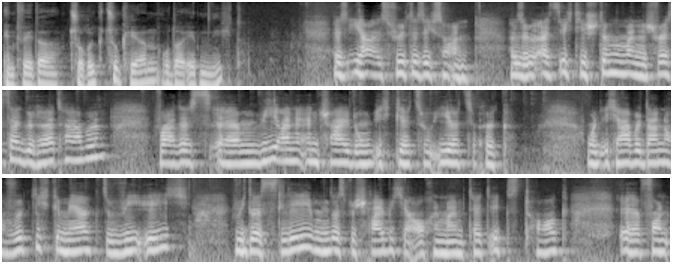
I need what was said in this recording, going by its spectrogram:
entweder zurückzukehren oder eben nicht? Es, ja, es fühlte sich so an. Also als ich die Stimme meiner Schwester gehört habe, war das ähm, wie eine Entscheidung, ich gehe zu ihr zurück. Und ich habe dann auch wirklich gemerkt, wie ich wie das Leben, das beschreibe ich ja auch in meinem TEDx-Talk, äh, von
